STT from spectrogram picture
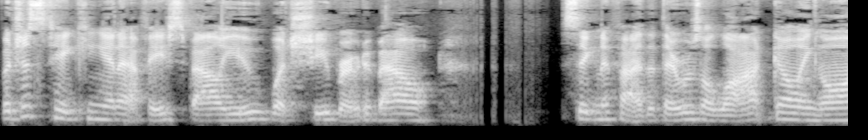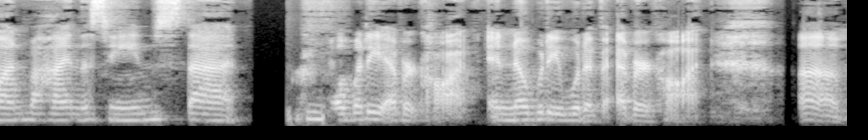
But just taking it at face value, what she wrote about signified that there was a lot going on behind the scenes that nobody ever caught and nobody would have ever caught. Um,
